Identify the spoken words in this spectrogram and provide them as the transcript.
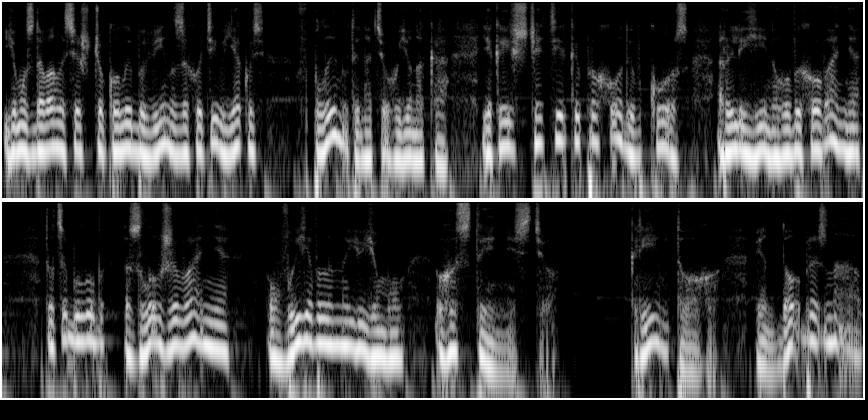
Йому здавалося, що коли б він захотів якось вплинути на цього юнака, який ще тільки проходив курс релігійного виховання, то це було б зловживання виявленою йому гостинністю. Крім того, він добре знав,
